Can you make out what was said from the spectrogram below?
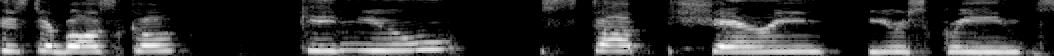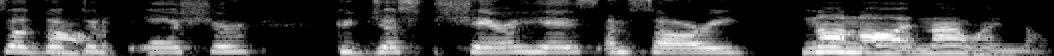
Sister Bosco, can you stop sharing your screen so Dr. Oh. Delozier could just share his? I'm sorry. No, no, now I know.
